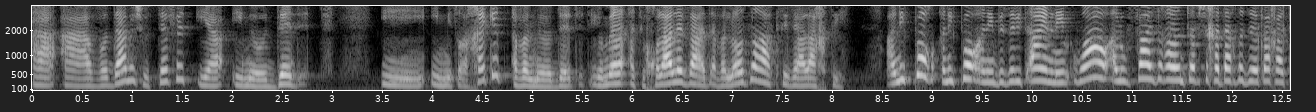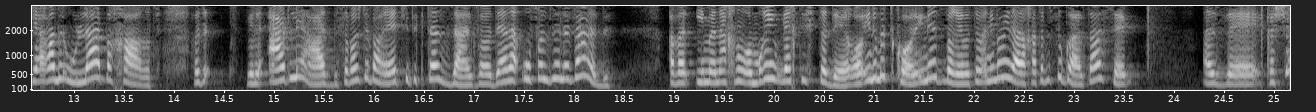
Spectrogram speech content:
העבודה המשותפת היא, היא מעודדת. היא, היא מתרחקת, אבל מעודדת. היא אומרת, את יכולה לבד, אבל לא זרקתי והלכתי. אני פה, אני פה, אני בזווית עין, אני, וואו, אלופה, איזה רעיון טוב שחתכת את זה ככה, קערה מעולה בחרת. ולאט לאט, בסופו של דבר, הילד שבכיתה ז' כבר יודע לעוף על זה לבד. אבל אם אנחנו אומרים, לך תסתדר, או הנה מתכון, הנה הדברים, אני מאמינה לך, אתה מסוגל, תעשה. אז uh, קשה,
